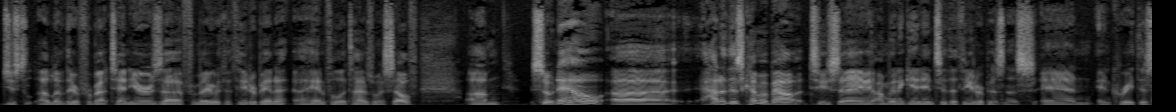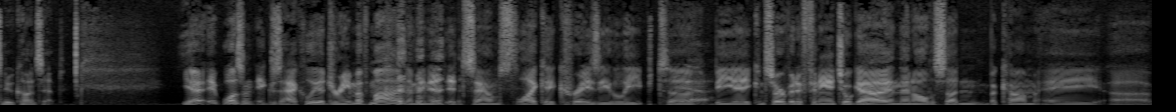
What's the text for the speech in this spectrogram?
just I lived there for about ten years. Uh, familiar with the theater, been a, a handful of times myself. Um, so now, uh, how did this come about to say I'm going to get into the theater business and and create this new concept? Yeah, it wasn't exactly a dream of mine. I mean, it, it sounds like a crazy leap to yeah. be a conservative financial guy and then all of a sudden become a uh,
